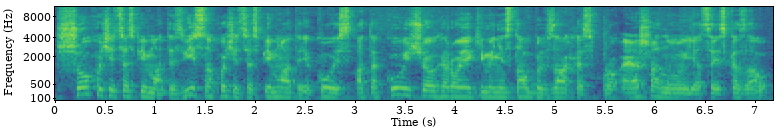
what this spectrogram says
Що хочеться спіймати? Звісно, хочеться спіймати якогось атакуючого героя, який мені став би в захист про Еша, ну я це і сказав.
